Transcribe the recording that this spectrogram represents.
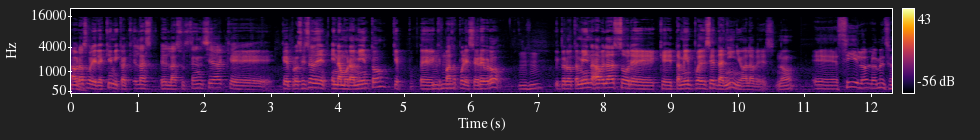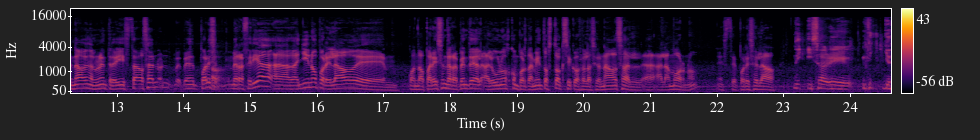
Habla mm. sobre la química, que es la, sustancia que, que, procesa de enamoramiento que, eh, que pasa por el cerebro, y, pero también habla sobre que también puede ser dañino a la vez, ¿no? Eh, sí, lo, he mencionado en alguna entrevista. O sea, por eso oh. me refería a dañino por el lado de cuando aparecen de repente algunos comportamientos tóxicos relacionados al, al amor, ¿no? Este, por ese lado. Y, sobre, yo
